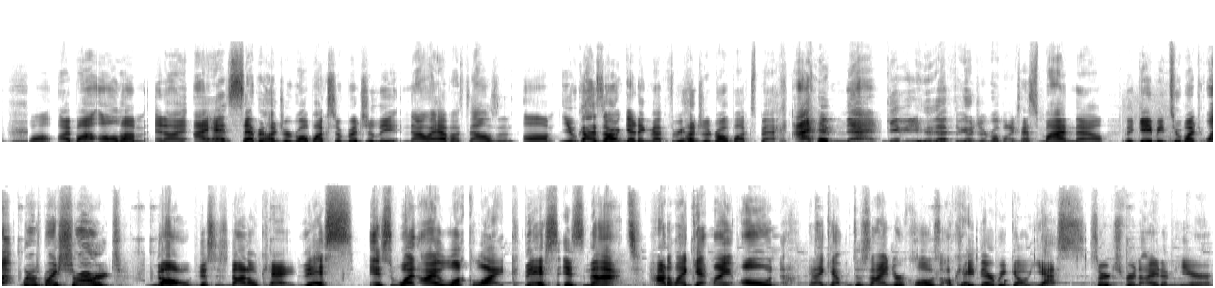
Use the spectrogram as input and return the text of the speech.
well, I bought all of them, and I I had 700 Robux originally. Now I have a thousand. Um, you guys aren't getting that 300 Robux back. I am not giving you that 300 Robux. That's mine now. They gave me too much. What? Where's my shirt? No, this is not okay. This is what I look like. This is not. How do I get my own? Can I get designer clothes? Okay, there we go. Yes. Search for an item here.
